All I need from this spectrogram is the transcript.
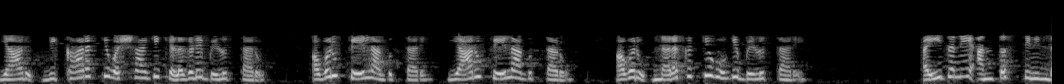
ಯಾರು ವಿಕಾರಕ್ಕೆ ವಶಾಗಿ ಕೆಳಗಡೆ ಬೀಳುತ್ತಾರೋ, ಅವರು ಫೇಲ್ ಆಗುತ್ತಾರೆ. ಯಾರು ಫೇಲ್ ಆಗುತ್ತಾರೋ, ಅವರು ನರಕಕ್ಕೆ ಹೋಗಿ ಬೀಳುತ್ತಾರೆ. ಐದನೇ ಅಂತಸ್ತಿನಿಂದ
